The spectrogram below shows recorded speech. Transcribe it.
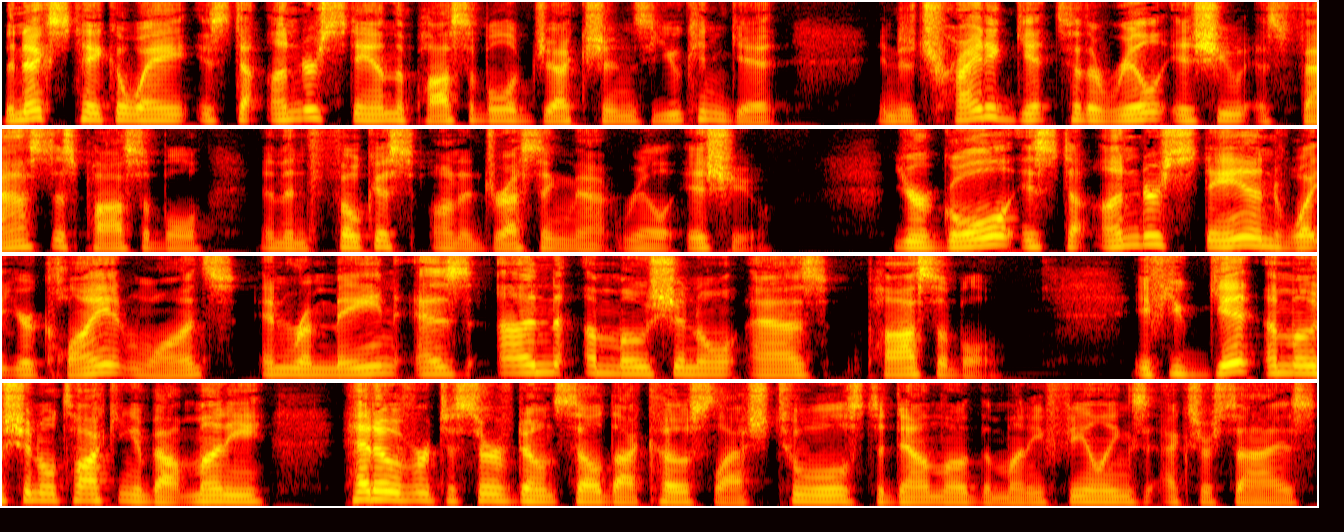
The next takeaway is to understand the possible objections you can get and to try to get to the real issue as fast as possible and then focus on addressing that real issue. Your goal is to understand what your client wants and remain as unemotional as possible. If you get emotional talking about money, head over to servedon'tsell.co slash tools to download the money feelings exercise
